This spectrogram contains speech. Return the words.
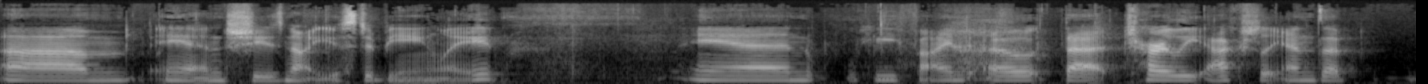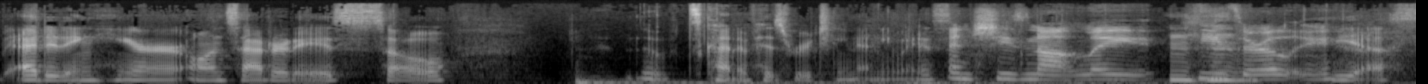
um, and she's not used to being late. And we find out that Charlie actually ends up editing here on Saturdays, so it's kind of his routine, anyways. And she's not late. He's early. Yes.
